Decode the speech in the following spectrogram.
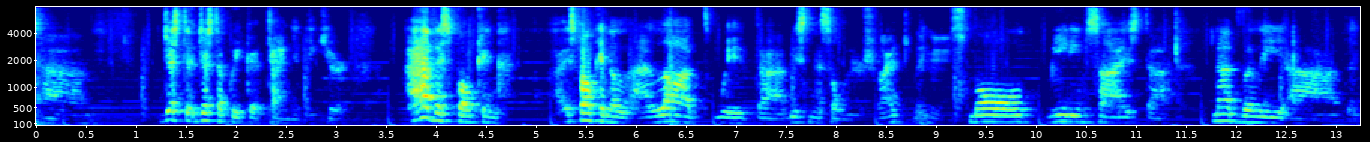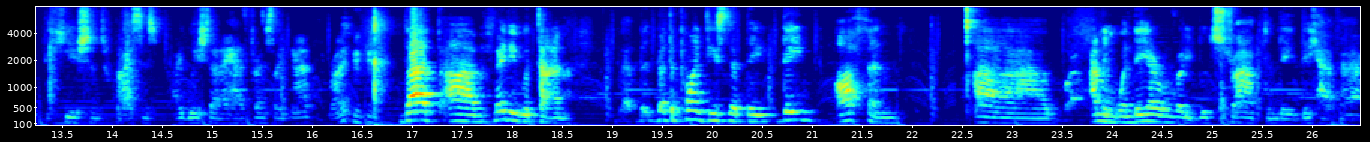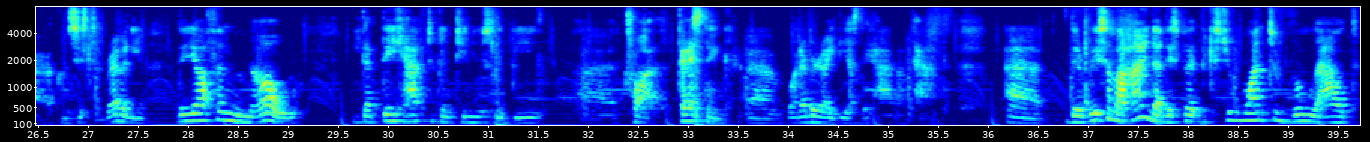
um, just just a quick uh, tangent here. I have a spoken I spoken a, a lot with uh, business owners, right? Like Mhm. small, medium sized, uh, not really uh, like the huge enterprises. I wish that I had friends like that, right? but um, maybe with time. But, but the point is that they they often, uh, I mean, when they are already bootstrapped and they, they have a consistent revenue, they often know that they have to continuously be testing uh, whatever ideas they have at hand. Uh, the reason behind that is because you want to rule out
